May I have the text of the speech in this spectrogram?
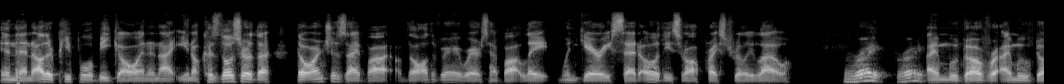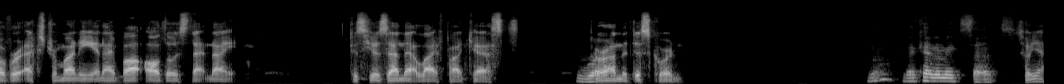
and then other people will be going, and I, you know, because those are the the oranges I bought, the, all the very rares I bought late when Gary said, oh, these are all priced really low. Right. Right. I moved over, I moved over extra money, and I bought all those that night because he was on that live podcast or on the Discord. No, that kind of makes sense. So yeah,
